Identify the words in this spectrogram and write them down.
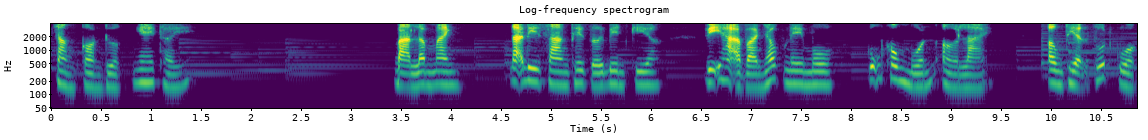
chẳng còn được nghe thấy. Bà Lâm Anh đã đi sang thế giới bên kia, Vĩ Hạ và nhóc Nemo cũng không muốn ở lại. Ông Thiện rút cuộc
